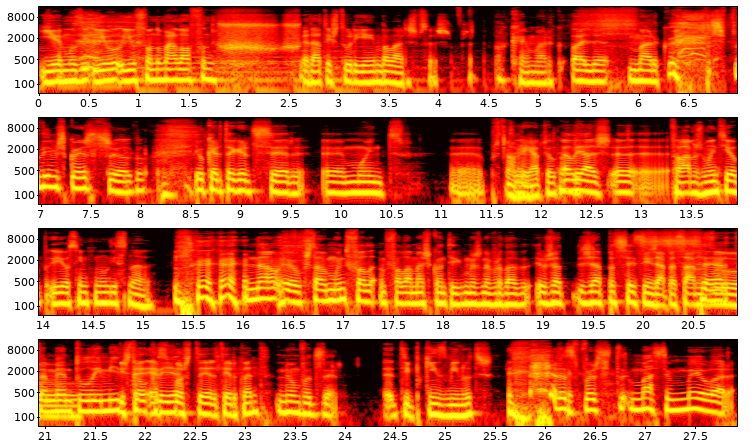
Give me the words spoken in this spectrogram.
E, a música, e, o, e o som do mar lá ao fundo a dar textura e a embalar as pessoas. Ok, Marco. Olha, Marco, despedimos com este jogo. Eu quero te agradecer eh, muito. eh, por ter- Obrigado pelo convite. Aliás, eh, Falámos muito e eu, eu sinto que não disse nada. não, eu gostava muito de fala- falar mais contigo, mas na verdade eu já, já passei Sim, já passámos certamente o- o, limite Isto que é, eu é queria. suposto ter, ter quanto? Não vou dizer. Uh, Tipo 15 minutos? Era suposto máximo meia hora.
